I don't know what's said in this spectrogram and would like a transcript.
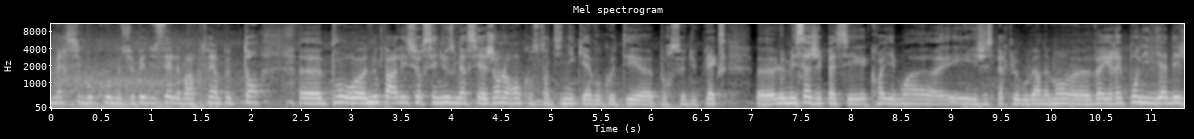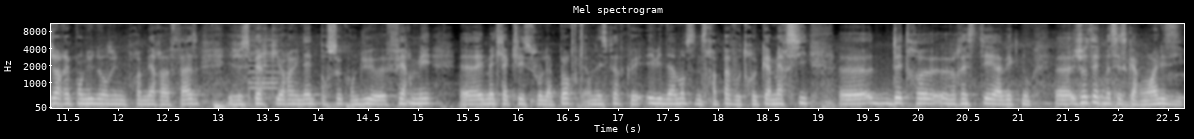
Merci beaucoup, Monsieur Péducel, d'avoir pris un peu de temps euh, pour euh, nous parler sur CNews. Merci à Jean-Laurent Constantini qui est à vos côtés euh, pour ce duplex. Le message est passé, croyez-moi, et j'espère que le gouvernement va y répondre. Il y a déjà répondu dans une première phase, et j'espère qu'il y aura une aide pour ceux qui ont dû fermer et mettre la clé sous la porte. On espère que, évidemment, ce ne sera pas votre cas. Merci d'être resté avec nous. Joseph Massescaron, allez-y.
